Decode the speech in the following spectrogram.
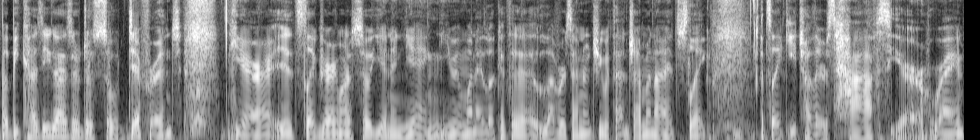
But because you guys are just so different here, it's like very much so yin and yang. Even when I look at the lover's energy with that Gemini, it's like it's like each other's halves here, right?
